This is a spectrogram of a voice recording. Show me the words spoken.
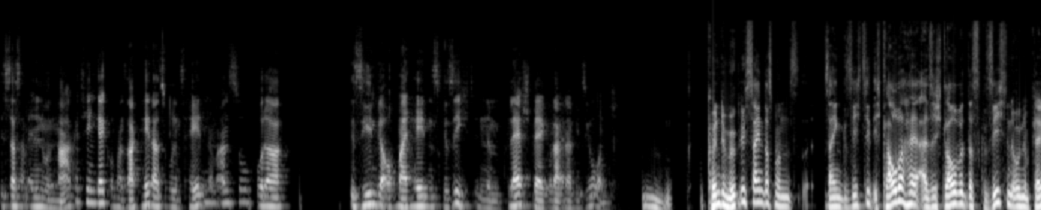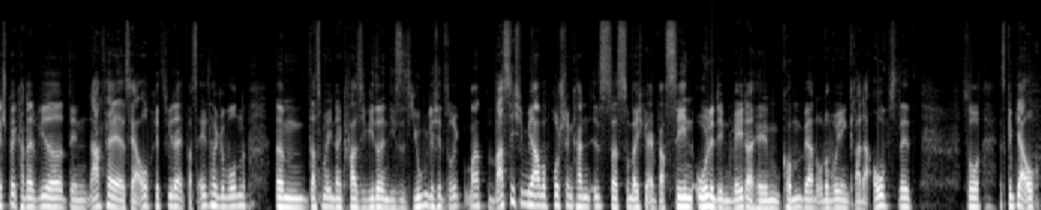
ist das am Ende nur ein Marketing-Gag und man sagt, hey, da ist übrigens Hayden im Anzug? Oder sehen wir auch mal Haydens Gesicht in einem Flashback oder einer Vision? Könnte möglich sein, dass man sein Gesicht sieht. Ich glaube halt, also ich glaube, das Gesicht in irgendeinem Flashback hat halt wieder den Nachteil, er ist ja auch jetzt wieder etwas älter geworden, ähm, dass man ihn dann quasi wieder in dieses Jugendliche zurückmacht. Was ich mir aber vorstellen kann, ist, dass zum Beispiel einfach Szenen ohne den Vader-Helm kommen werden oder wo er ihn gerade aufsetzt so, es gibt ja auch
